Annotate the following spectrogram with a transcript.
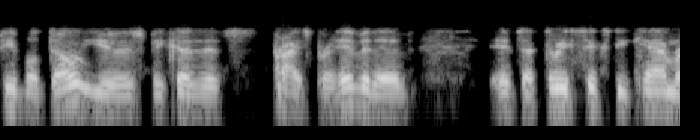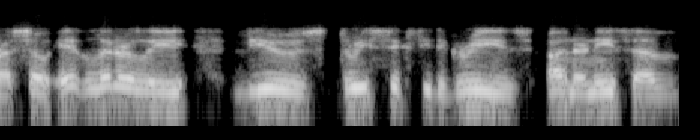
people don't use because it's price prohibitive. It's a 360 camera, so it literally views 360 degrees underneath of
